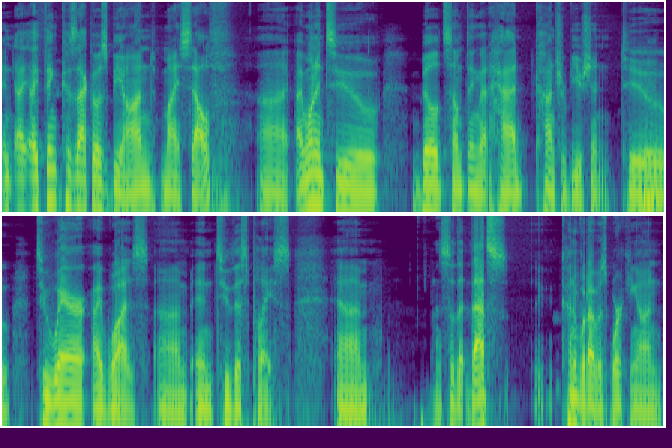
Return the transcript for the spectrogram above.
and I, I think because that goes beyond myself, uh, I wanted to build something that had contribution to to where I was um, and to this place. Um, so that that's kind of what I was working on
